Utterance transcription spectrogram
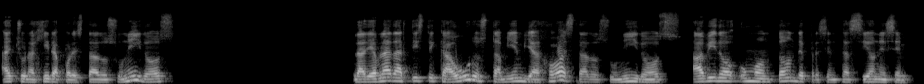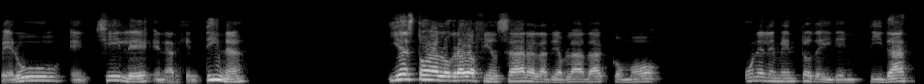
ha hecho una gira por Estados Unidos. La Diablada Artística Urus también viajó a Estados Unidos. Ha habido un montón de presentaciones en Perú, en Chile, en Argentina. Y esto ha logrado afianzar a la Diablada como un elemento de identidad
